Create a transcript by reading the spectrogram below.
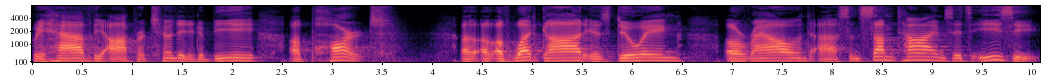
We have the opportunity to be a part of, of, what God is doing around us. And sometimes it's easy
